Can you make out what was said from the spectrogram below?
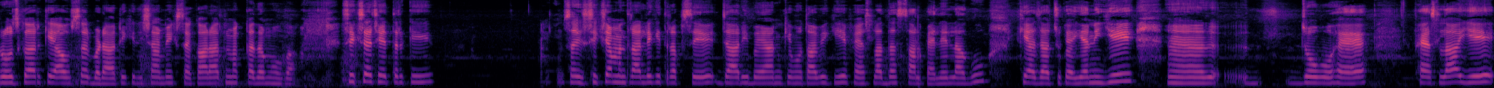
रोज़गार के अवसर बढ़ाने की दिशा में एक सकारात्मक कदम होगा। शिक्षा क्षेत्र की शिक्षा मंत्रालय की तरफ़ से जारी बयान के मुताबिक ये फैसला दस साल पहले लागू किया जा चुका है। यानी ये जो वो है, फैसला ये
